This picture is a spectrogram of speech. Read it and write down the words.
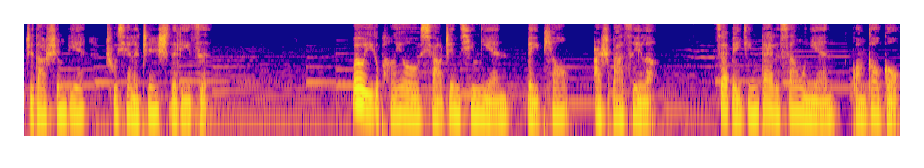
直到身边出现了真实的例子。我有一个朋友，小镇青年，北漂，二十八岁了，在北京待了三五年，广告狗，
